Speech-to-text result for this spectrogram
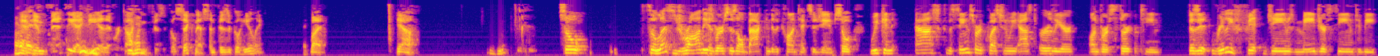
right. embed the idea that we're talking mm-hmm. physical sickness and physical healing. But, yeah. Mm-hmm. So so let's draw these verses all back into the context of James. So we can ask the same sort of question we asked earlier on verse 13. Does it really fit James' major theme to be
